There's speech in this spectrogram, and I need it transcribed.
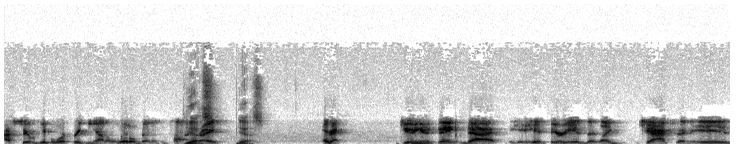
I assume people were freaking out a little bit at the time, Yes. right? Yes. Okay. Do you think that his theory is that like Jackson is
